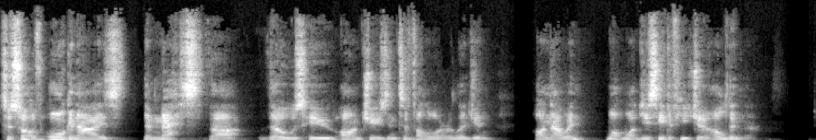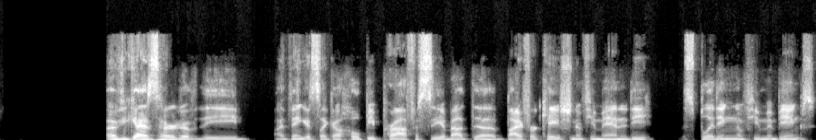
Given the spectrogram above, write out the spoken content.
to sort of organize the mess that those who aren't choosing to follow a religion are now in. What what do you see the future holding there? Have you guys heard of the? I think it's like a Hopi prophecy about the bifurcation of humanity, the splitting of human beings.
